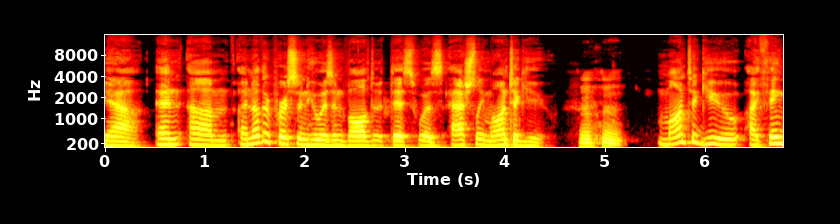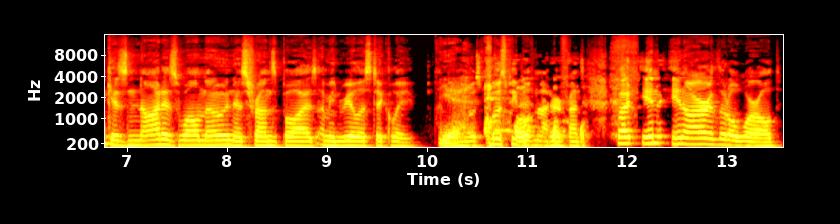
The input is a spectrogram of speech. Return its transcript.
Yeah, and um, another person who was involved with this was Ashley montagu Mm-hmm. Montagu, I think, is not as well known as Franz Boas. I mean, realistically, I yeah. Mean, most, most people have not heard Franz, but in in our little world,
